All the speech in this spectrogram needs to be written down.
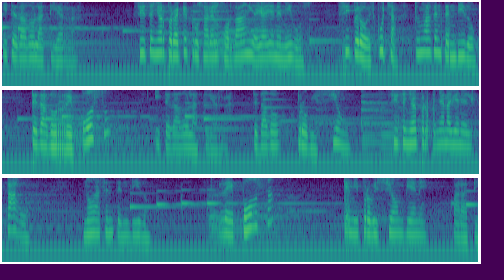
y te he dado la tierra. Sí, Señor, pero hay que cruzar el Jordán y ahí hay enemigos. Sí, pero escucha, tú no has entendido. Te he dado reposo y te he dado la tierra. Te he dado provisión Sí, Señor, pero mañana viene el pago. No has entendido. Reposa que mi provisión viene para ti.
